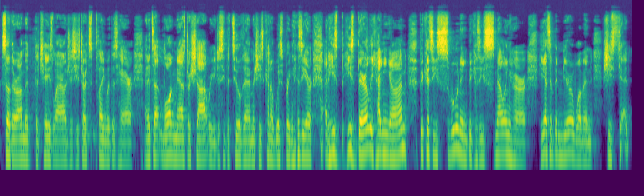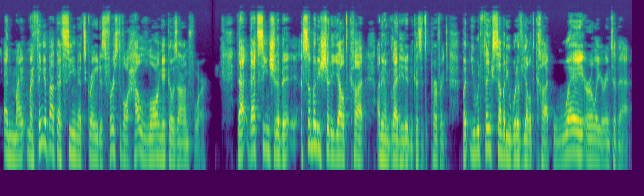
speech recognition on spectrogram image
So they're on the the chaise lounge, and she starts playing with his hair, and it's that long master shot where you just see the two of them, and she's kind of whispering in his ear, and he's he's barely hanging on because he's swooning because he's smelling her. He hasn't been near a woman. She's and my my thing about that scene that's great is first of all how long it goes on for. That that scene should have been somebody should have yelled cut. I mean, I'm glad he didn't because it's perfect. But you would think somebody would have yelled cut way earlier into that.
